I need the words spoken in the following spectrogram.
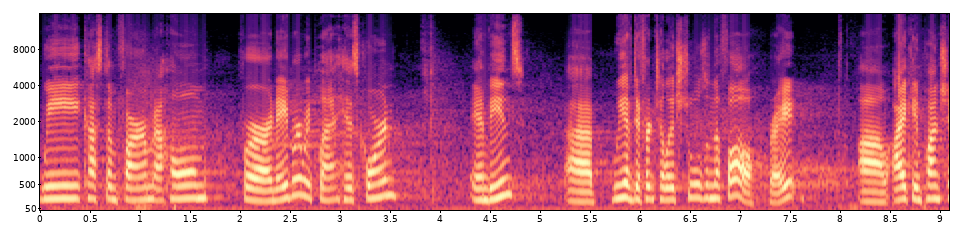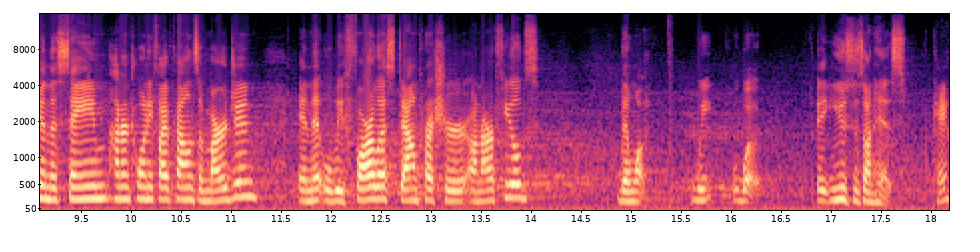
We custom farm at home for our neighbor. We plant his corn and beans. Uh, we have different tillage tools in the fall, right? Um, I can punch in the same 125 pounds of margin and it will be far less down pressure on our fields than what we what it uses on his. Okay,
